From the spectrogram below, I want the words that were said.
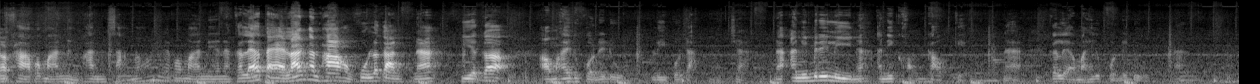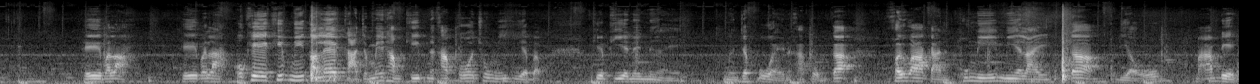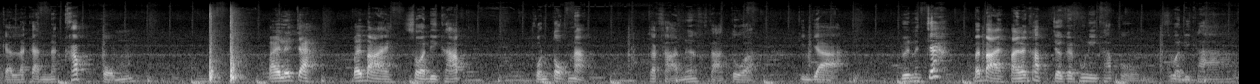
ราคาประมาณ 1,300อะไรประมาณเนี้ยนะก็แล้วแต่ร้านกันพาของคุณแล้วกันนะเฮียก็เอามาให้ทุกคนได้ดูรีโปรดักต์นะจ๊ะนะอันนี้ไม่ได้รีนะ อันนี้ของเก่าเก็บนะฮะก็เลยเอามาให้ทุกคนได้ดูนะเทปะล่ะเทปะล่ะโอเคคลิปนี้ตอนแรกกะจะไม่ทำคลิปนะครับเพราะว่าช่วงนี้เฮียแบบเพียๆเหนื่อยเหมือนจะป่วยนะครับผมก็ ค่อยว่ากัน พรุ่งนี้มีอะไรก็เดี๋ยวมาอัปเดตกันละกันนะครับผม ไปเลยจ้ะบายบาย สวัสดีครับ ฝนตกหนัก รักษาเนื้อรักษาตัว กินยา ด้วยนะจ๊ะบายบาย ไปแล้วครับ เจอกันพรุ่งนี้ครับผม สวัสดีครับ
